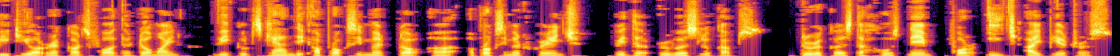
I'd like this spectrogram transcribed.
PTR records for the domain, we could scan the approximate, uh, approximate range with the reverse lookups to request the host name for each IP address.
